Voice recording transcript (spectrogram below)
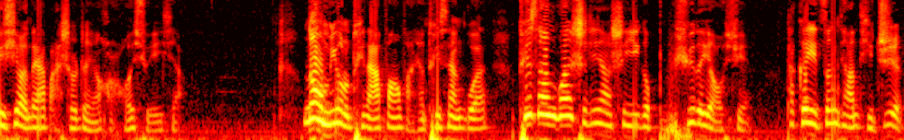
以希望大家把舌诊要好好学一下。那我们用的推拿方法，像推三关，推三关实际上是一个补虚的药穴。它可以增强体质、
